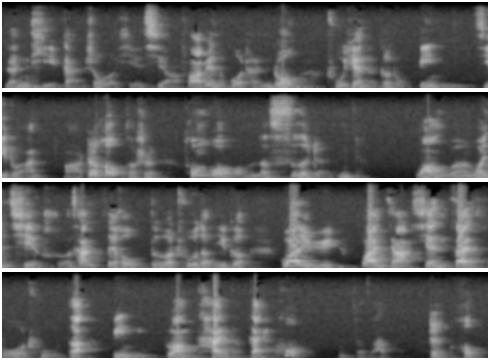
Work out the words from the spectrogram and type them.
人体感受了邪气而发变的过程中出现的各种病理机转，啊症候则是通过我们的四诊望闻问切合参，最后得出的一个关于患家现在所处的病理状态的概括，叫做症候。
